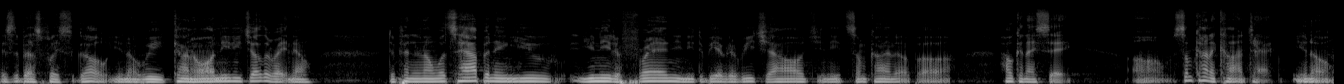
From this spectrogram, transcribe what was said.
is the best place to go. You know, we kind of all need each other right now. Depending on what's happening, you you need a friend. You need to be able to reach out. You need some kind of uh, how can I say, um, some kind of contact. You know,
